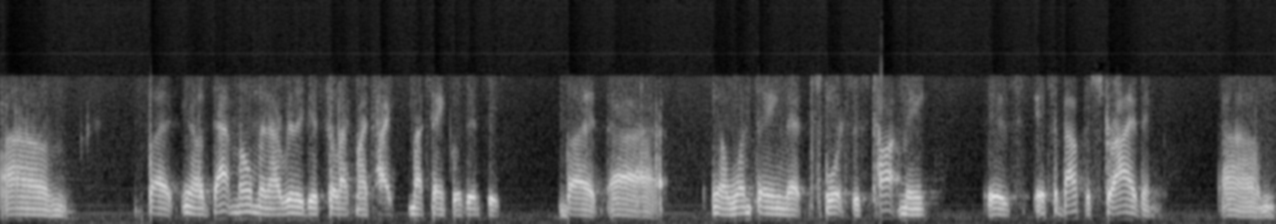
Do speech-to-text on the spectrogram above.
Um, but you know, at that moment, I really did feel like my tank my tank was empty. But uh, you know, one thing that sports has taught me is it's about the striving. Um,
